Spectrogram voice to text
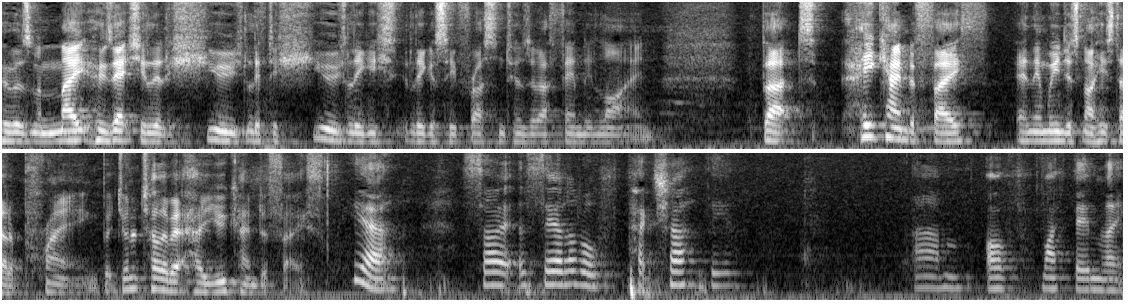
who was an ama- who's actually left a huge left a huge legacy for us in terms of our family line. But he came to faith, and then we just know he started praying. But do you want to tell about how you came to faith? Yeah. So is there a little picture there um, of my family?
